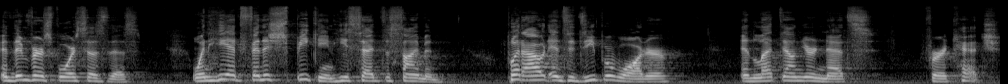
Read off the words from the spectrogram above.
And then verse 4 says this When he had finished speaking, he said to Simon, Put out into deeper water and let down your nets for a catch.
